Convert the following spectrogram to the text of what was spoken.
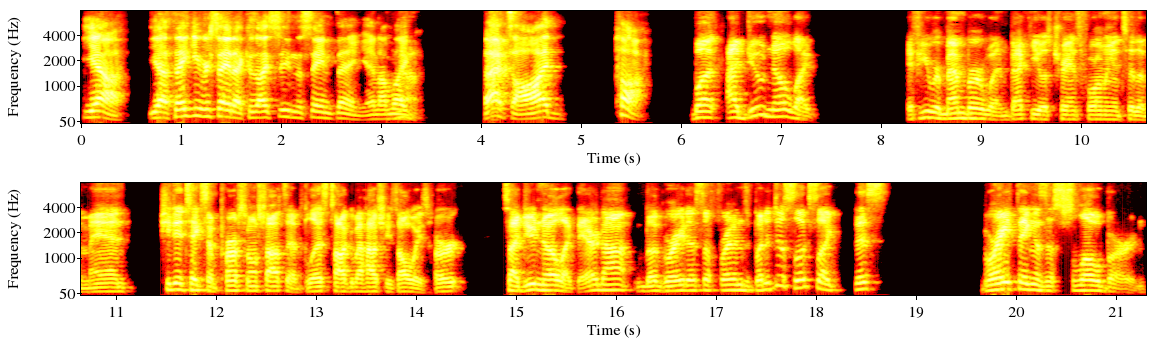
Yeah, yeah. Thank you for saying that because I've seen the same thing, and I'm like, Yeah. that's odd, huh? But I do know, like, if you remember when Becky was transforming into the man, she did take some personal shots at Bliss, talking about how she's always hurt. So I do know, like, they're not the greatest of friends, but it just looks like this Bray thing is a slow burn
